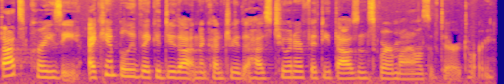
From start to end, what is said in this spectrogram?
That's crazy. I can't believe they could do that in a country that has 250,000 square miles of territory.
